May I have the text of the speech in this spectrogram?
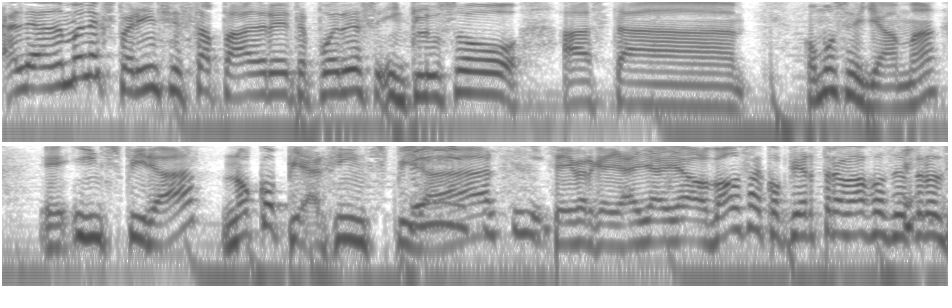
además la experiencia está padre, te puedes incluso hasta, ¿cómo se llama? Eh, inspirar, no copiar, inspirar. Sí, porque ya, ya, ya, vamos a copiar trabajos de otros.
